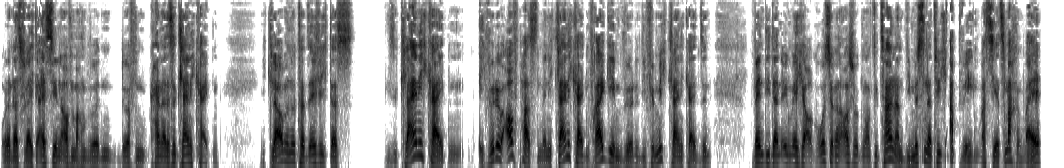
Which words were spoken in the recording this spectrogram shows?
oder dass vielleicht Eisdielen aufmachen würden dürfen, keiner, das sind Kleinigkeiten. Ich glaube nur tatsächlich, dass diese Kleinigkeiten, ich würde aufpassen, wenn ich Kleinigkeiten freigeben würde, die für mich Kleinigkeiten sind, wenn die dann irgendwelche auch größeren Auswirkungen auf die Zahlen haben. Die müssen natürlich abwägen, was sie jetzt machen, weil,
